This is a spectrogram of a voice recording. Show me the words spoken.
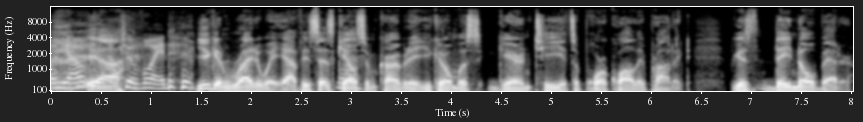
Yep. yeah. To avoid. you can right away. Yeah. If it says calcium yeah. carbonate, you can almost guarantee it's a poor quality product because they know better.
